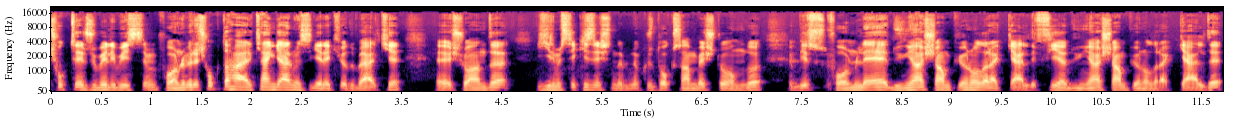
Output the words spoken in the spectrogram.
Çok tecrübeli bir isim. Formula 1'e çok daha erken gelmesi gerekiyordu belki. E, şu anda 28 yaşında 1995 doğumlu bir Formula E dünya şampiyonu olarak geldi. FIA dünya şampiyonu olarak geldi.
